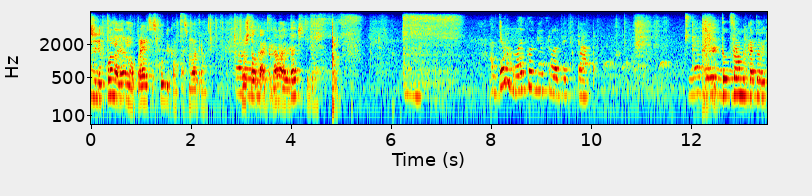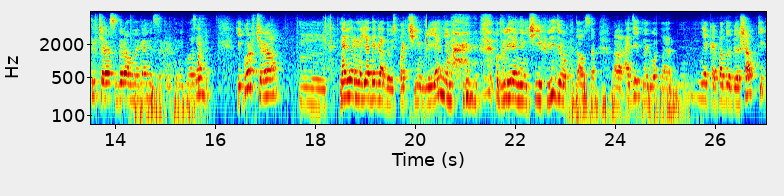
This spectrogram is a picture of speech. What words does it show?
также легко, наверное, управиться с кубиком. Посмотрим. Ну что, Катя, давай, удачи тебе. А где мой кубик Робик, пап? Тот самый, который ты вчера собирал ногами с закрытыми глазами? Егор вчера, наверное, я догадываюсь, под чьим влиянием, под влиянием чьих видео пытался а, одеть на глаза некое подобие шапки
